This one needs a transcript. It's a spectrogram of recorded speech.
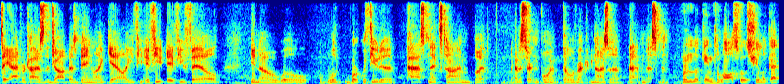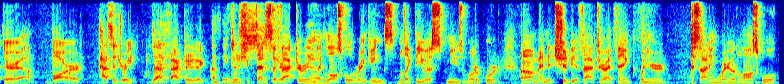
they advertise the job as being like, yeah, like if you if you if you fail, you know, we'll we'll work with you to pass next time, but at a certain point they'll recognize a bad investment. When looking into law schools, you look at their uh, bar passage rate. Is that a factor? That I think you it's- should That's a consider? factor in like law school rankings with like the U.S. News World Report, um, and it should be a factor I think when you're deciding where to go to law school.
